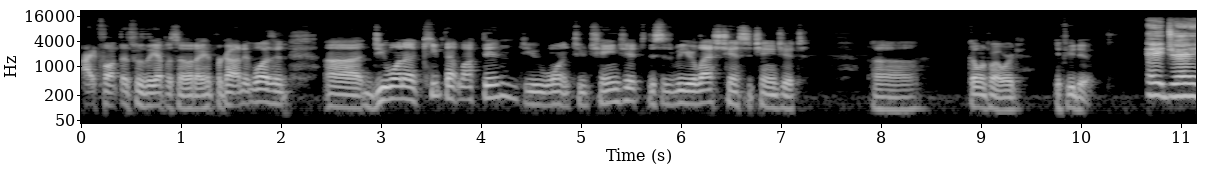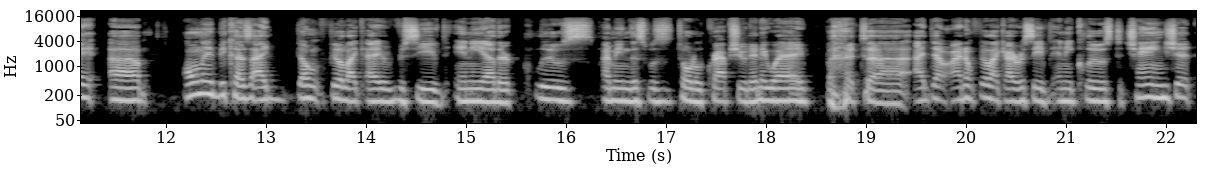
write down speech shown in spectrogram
I thought this was the episode. I had forgotten it wasn't. Uh, do you want to keep that locked in? Do you want to change it? This is your last chance to change it. Uh, going forward, if you do. AJ, uh, only because I don't feel like I received any other clues. I mean, this was total crapshoot anyway, but uh, I don't. I don't feel like I received any clues to change it.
